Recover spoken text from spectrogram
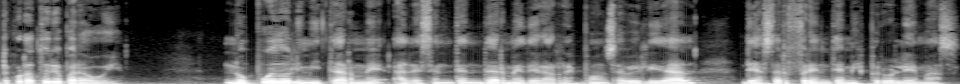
Recordatorio para hoy. No puedo limitarme a desentenderme de la responsabilidad de hacer frente a mis problemas,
